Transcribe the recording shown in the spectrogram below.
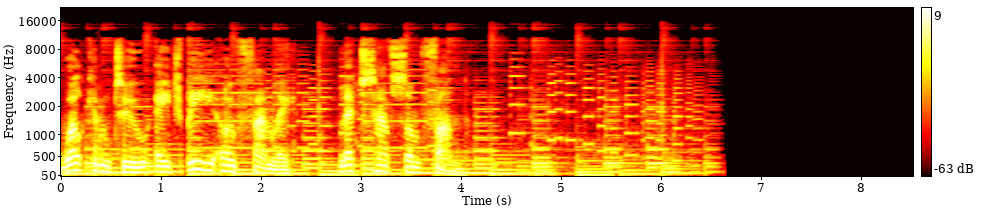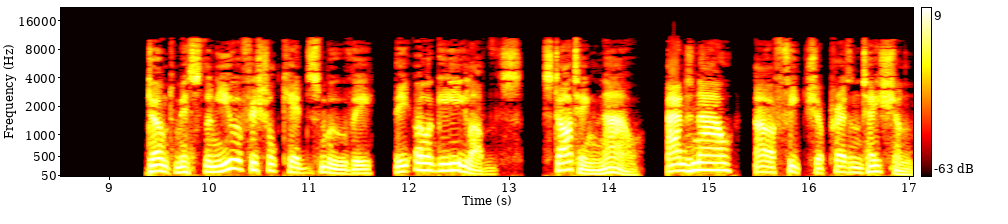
Welcome to HBO Family. Let's have some fun. Don't miss the new official kids movie, The Oogieloves, starting now. And now, our feature presentation.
